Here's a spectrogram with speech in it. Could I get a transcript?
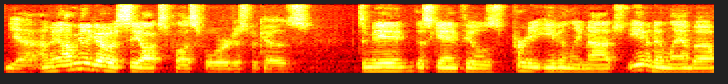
Yeah, I mean, I'm going to go with Seahawks plus four just because to me, this game feels pretty evenly matched, even in Lambeau.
